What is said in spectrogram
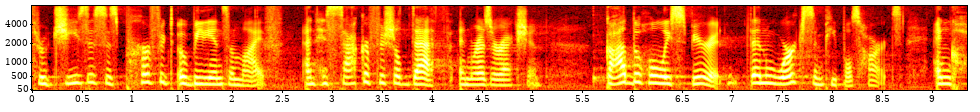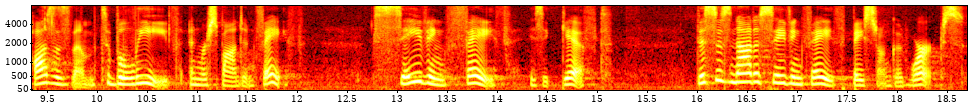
Through Jesus' perfect obedience in life and his sacrificial death and resurrection, God the Holy Spirit then works in people's hearts and causes them to believe and respond in faith. Saving faith is a gift this is not a saving faith based on good works.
